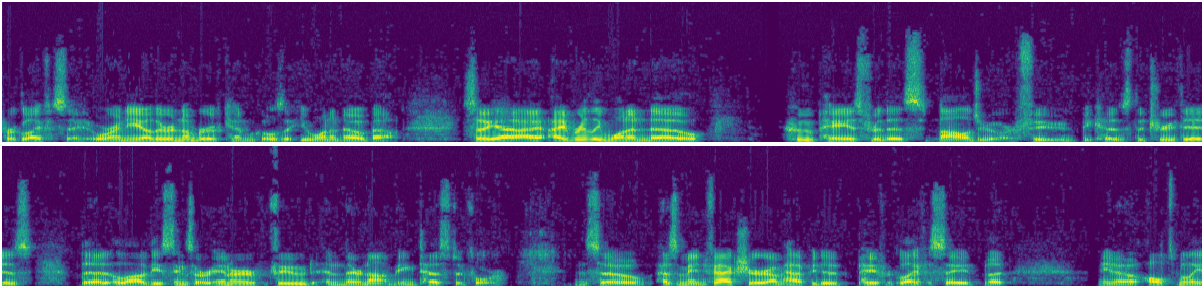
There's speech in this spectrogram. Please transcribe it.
for glyphosate or any other number of chemicals that you want to know about. So yeah, I, I really want to know who pays for this knowledge of our food because the truth is that a lot of these things are in our food and they're not being tested for. And so as a manufacturer, I'm happy to pay for glyphosate, but you know, ultimately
